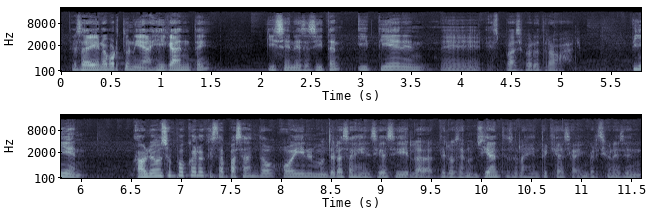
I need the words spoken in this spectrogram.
Entonces hay una oportunidad gigante y se necesitan y tienen eh, espacio para trabajar. Bien, hablemos un poco de lo que está pasando hoy en el mundo de las agencias y de los anunciantes o la gente que hace inversiones en,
